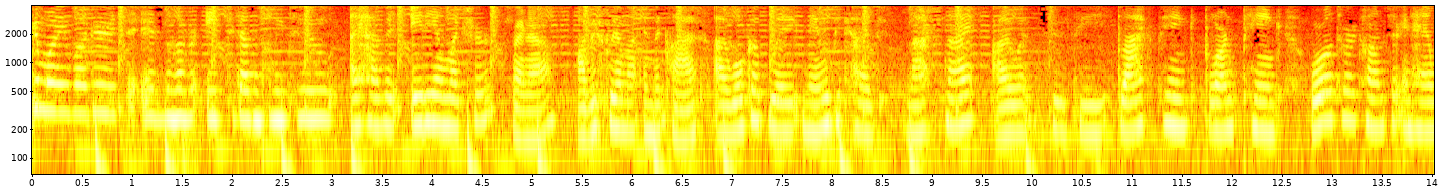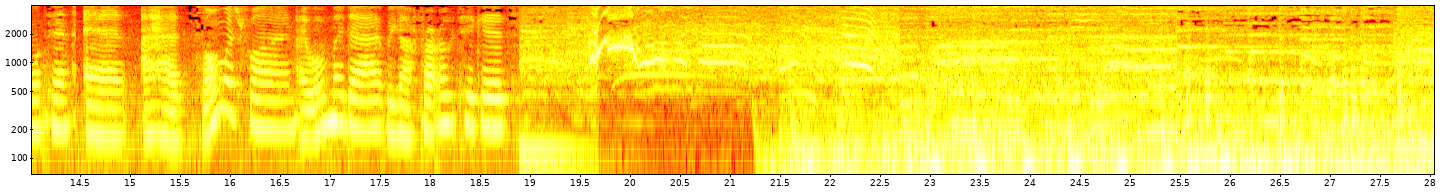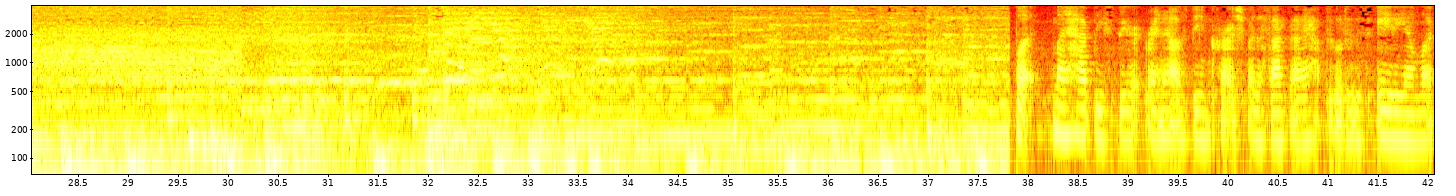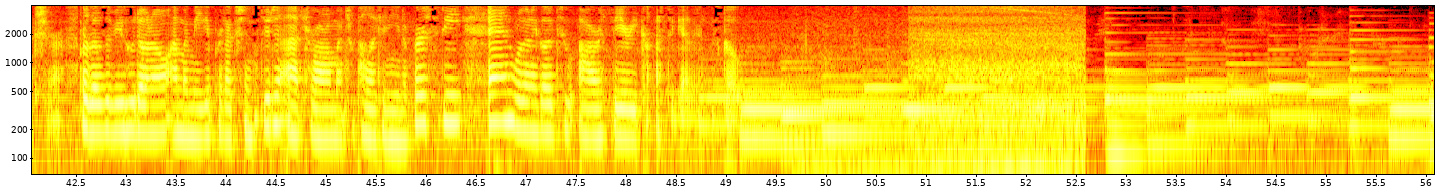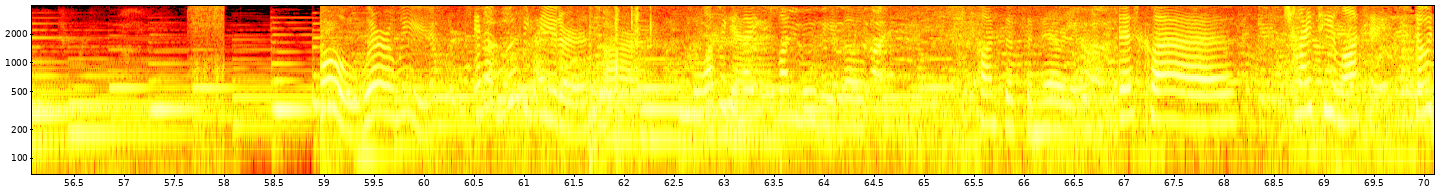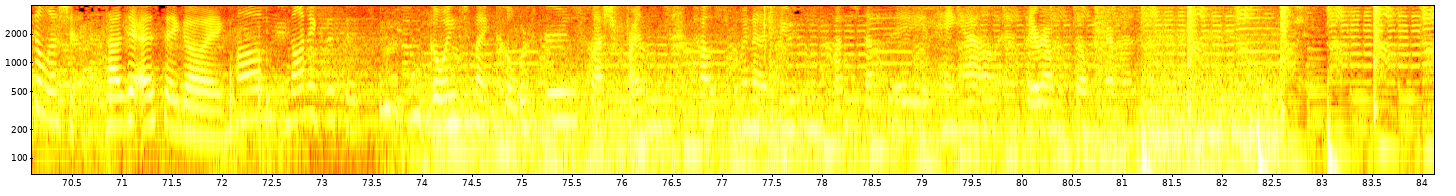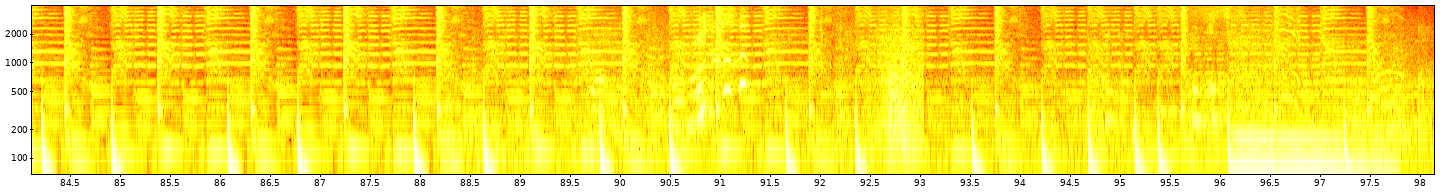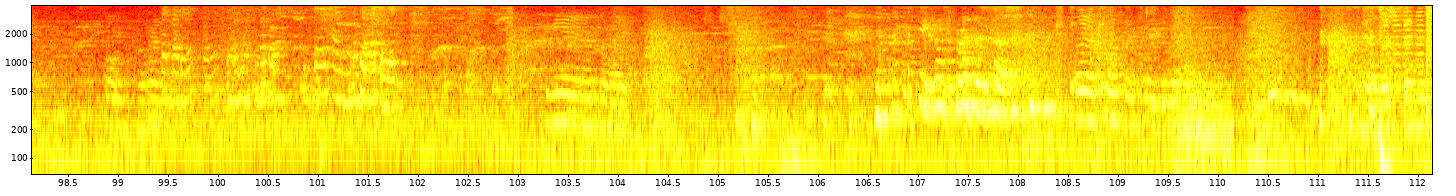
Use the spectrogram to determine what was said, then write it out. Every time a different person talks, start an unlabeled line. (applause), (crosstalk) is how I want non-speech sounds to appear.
Good morning vloggers, it is November 8th, 2022. I have an 8 a.m. lecture right now. Obviously I'm not in the class. I woke up late mainly because last night I went to the Blackpink Born Pink World Tour concert in Hamilton and I had so much fun. I went with my dad, we got front row tickets. But my happy spirit right now is being crushed by the fact that I have to go to this 8 a.m. lecture. For those of you who don't know, I'm a media production student at Toronto Metropolitan University, and we're gonna go to our theory class together. Let's go.
Oh, where are we? In a movie theater.
We are.
We're watching
Yeah.
a nice fun movie about concepts and narrative. Finish class. Chai tea latte. So delicious.
How's your essay going?
Um, non-existent.
Going to my coworkers slash friends house. We're gonna do some fun stuff today and hang out and play around with film cameras. (laughs)
That's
